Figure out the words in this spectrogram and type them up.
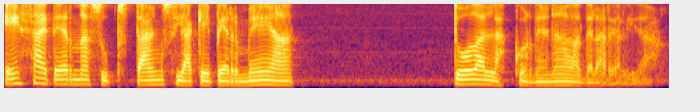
esa eterna substancia que permea todas las coordenadas de la realidad.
